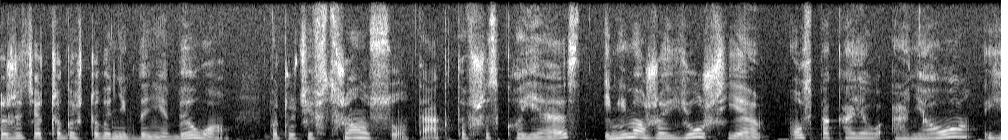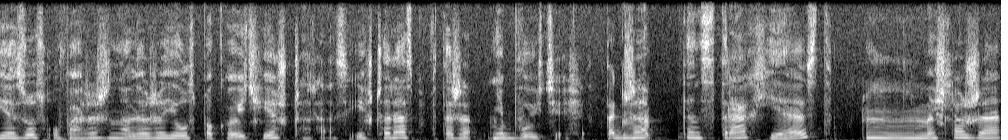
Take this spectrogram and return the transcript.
przeżycie czegoś, czego nigdy nie było, poczucie wstrząsu, tak? To wszystko jest. I mimo, że już je uspokajał anioł, Jezus uważa, że należy je uspokoić jeszcze raz. Jeszcze raz powtarza, nie bójcie się. Także ten strach jest. Mm, Myślę, że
